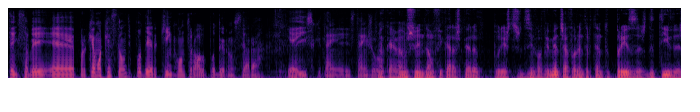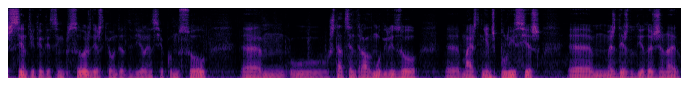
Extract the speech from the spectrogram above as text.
tem que saber é, porque é uma questão de poder quem controla o poder no Ceará e é isso que em, está em jogo. Ok, vamos então ficar à espera por estes desenvolvimentos. Já foram entretanto presas, detidas 185 pessoas desde que a onda de violência começou. Um, o Estado Central mobilizou uh, mais de 500 polícias mas desde o dia 2 de janeiro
